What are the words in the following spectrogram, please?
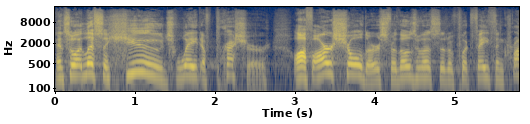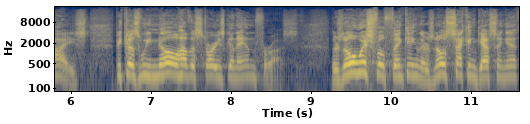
And so it lifts a huge weight of pressure off our shoulders for those of us that have put faith in Christ because we know how the story is going to end for us. There's no wishful thinking, there's no second guessing it.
